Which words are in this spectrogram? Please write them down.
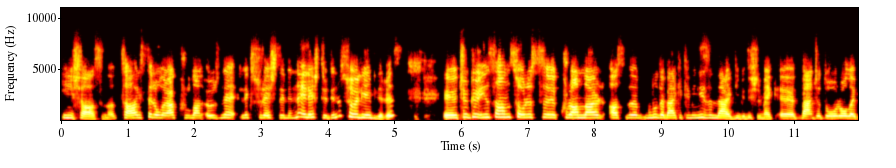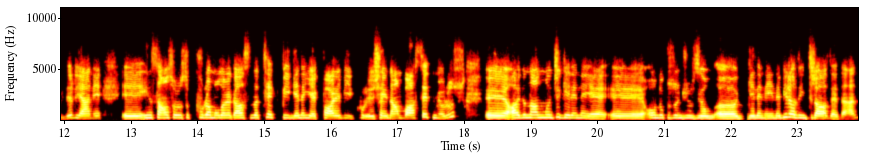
inşasını, tarihsel olarak kurulan öznelik süreçlerini eleştirdiğini söyleyebiliriz. E, çünkü insan sonrası kuramlar aslında bunu da belki feminizmler gibi düşünmek e, bence doğru olabilir. Yani e, insan sonrası kuram olarak aslında tek bir gene yekpare bir şeyden bahsetmiyoruz. E, aydınlanmacı geleneğe, e, 19. yüzyıl e, geleneğine biraz itiraz eden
